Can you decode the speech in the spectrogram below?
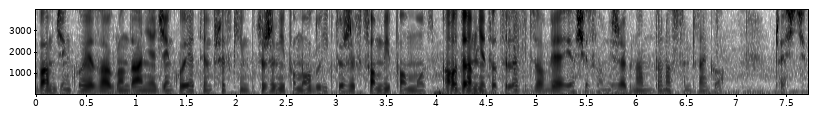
Wam dziękuję za oglądanie, dziękuję tym wszystkim, którzy mi pomogli, którzy chcą mi pomóc. A ode mnie to tyle widzowie. Ja się z Wami żegnam. Do następnego. Cześć.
